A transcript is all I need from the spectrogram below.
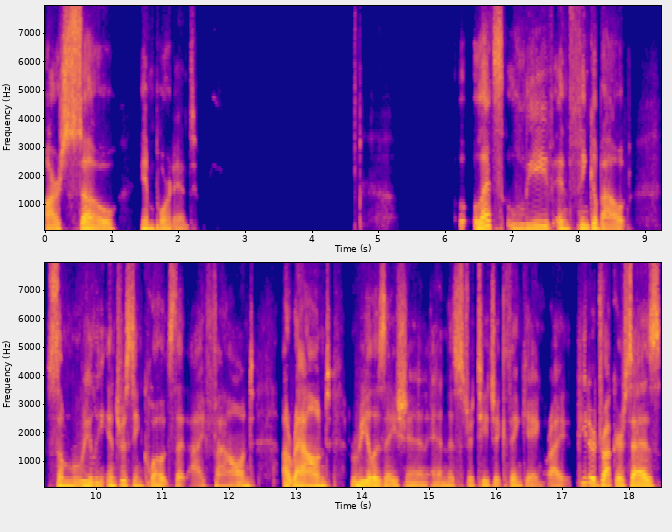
are so important. Let's leave and think about some really interesting quotes that I found around realization and this strategic thinking, right? Peter Drucker says,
